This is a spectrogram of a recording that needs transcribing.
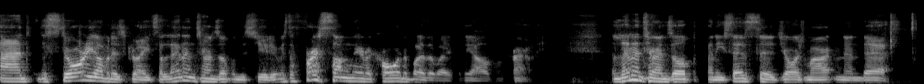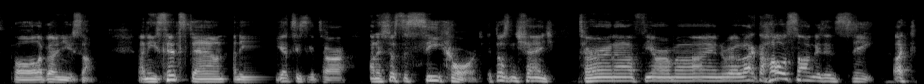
and the story of it is great. So Lennon turns up in the studio. It was the first song they recorded, by the way, for the album, apparently. And Lennon turns up and he says to George Martin and uh, Paul, I've got a new song. And he sits down and he gets his guitar and it's just a C chord. It doesn't change. Turn off your mind, relax. The whole song is in C. Like,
